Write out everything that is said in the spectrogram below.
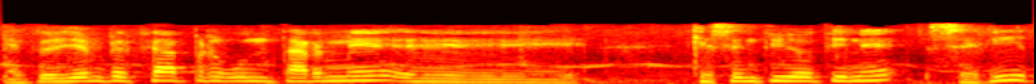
Entonces yo empecé a preguntarme eh, qué sentido tiene seguir.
